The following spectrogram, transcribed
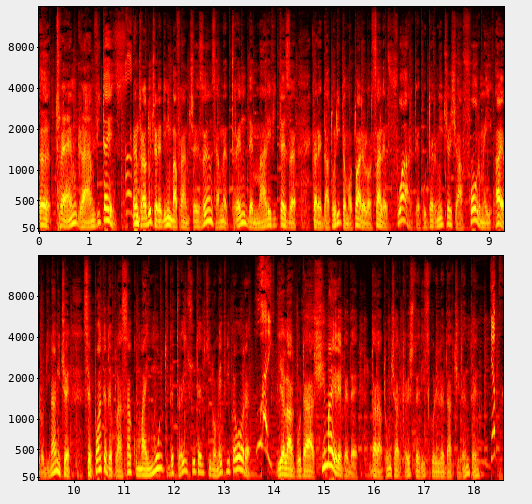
Uh, tren Grand Vitesse. În traducere din limba franceză înseamnă tren de mare viteză, care datorită motoarelor sale foarte puternice și a formei aerodinamice se poate deplasa cu mai mult de 300 km pe oră. Uai, El ar putea și mai repede, dar atunci ar crește riscurile de accidente. yep.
